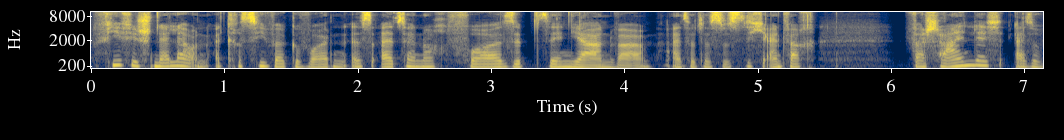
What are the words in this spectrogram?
viel, viel schneller und aggressiver geworden ist, als er noch vor 17 Jahren war. Also dass es sich einfach wahrscheinlich, also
